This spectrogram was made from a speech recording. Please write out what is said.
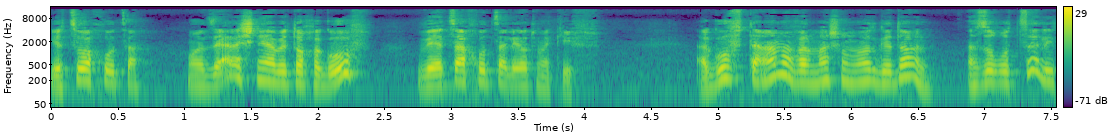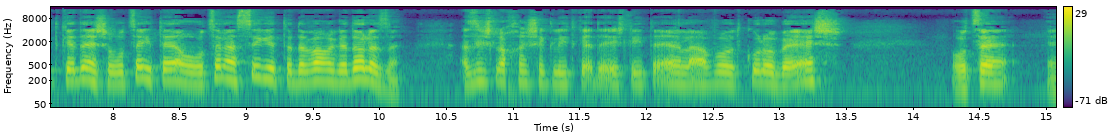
יצאו החוצה. זאת אומרת, זה היה לשנייה בתוך הגוף, ויצא החוצה להיות מקיף. הגוף טעם אבל משהו מאוד גדול, אז הוא רוצה להתקדש, הוא רוצה להתאר, הוא רוצה להשיג את הדבר הגדול הזה. אז יש לו חשק להתקדש, להתאר, לעבוד, כולו באש. רוצה אה,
